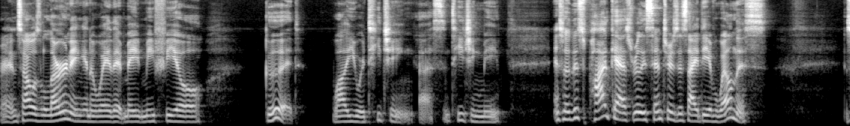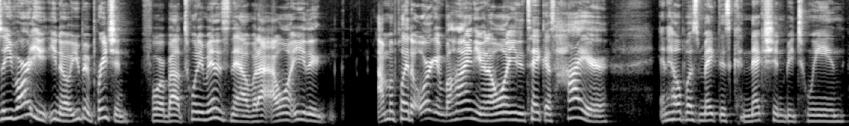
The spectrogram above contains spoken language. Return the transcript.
right? And so I was learning in a way that made me feel good while you were teaching us and teaching me. And so this podcast really centers this idea of wellness. So you've already, you know, you've been preaching for about 20 minutes now, but I, I want you to, I'm gonna play the organ behind you and I want you to take us higher and help us make this connection between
